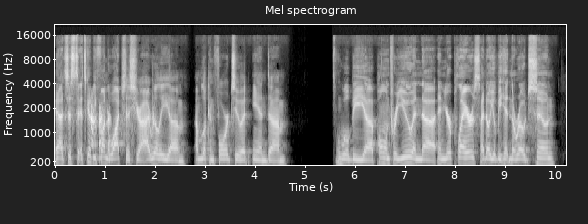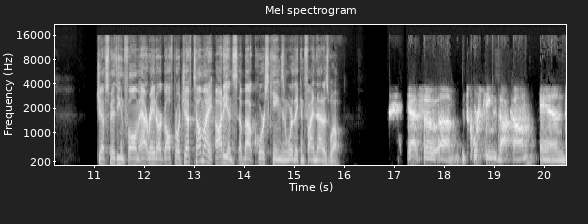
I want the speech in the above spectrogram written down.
Yeah, it's just it's going to be fun to watch this year. I really um, I'm looking forward to it, and um, we'll be uh, pulling for you and uh, and your players. I know you'll be hitting the road soon. Jeff Smith. You can follow him at Radar Golf Pro. Jeff, tell my audience about Course Kings and where they can find that as well. Yeah, so um, it's CourseKings.com, and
